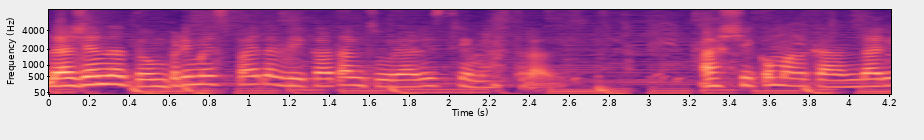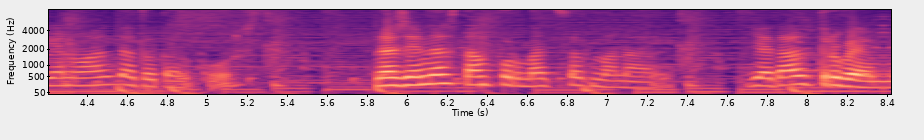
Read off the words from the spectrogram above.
l'agenda té un primer espai dedicat als horaris trimestrals, així com el calendari anual de tot el curs. L'agenda està en format setmanal, i a dalt trobem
